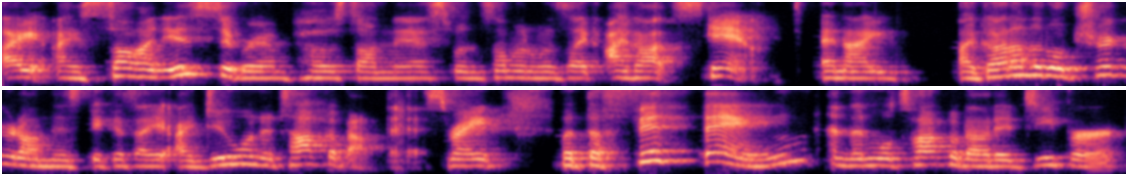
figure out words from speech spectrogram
i i saw an instagram post on this when someone was like i got scammed and i i got a little triggered on this because i i do want to talk about this right? But the fifth thing and then we'll talk about it deeper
